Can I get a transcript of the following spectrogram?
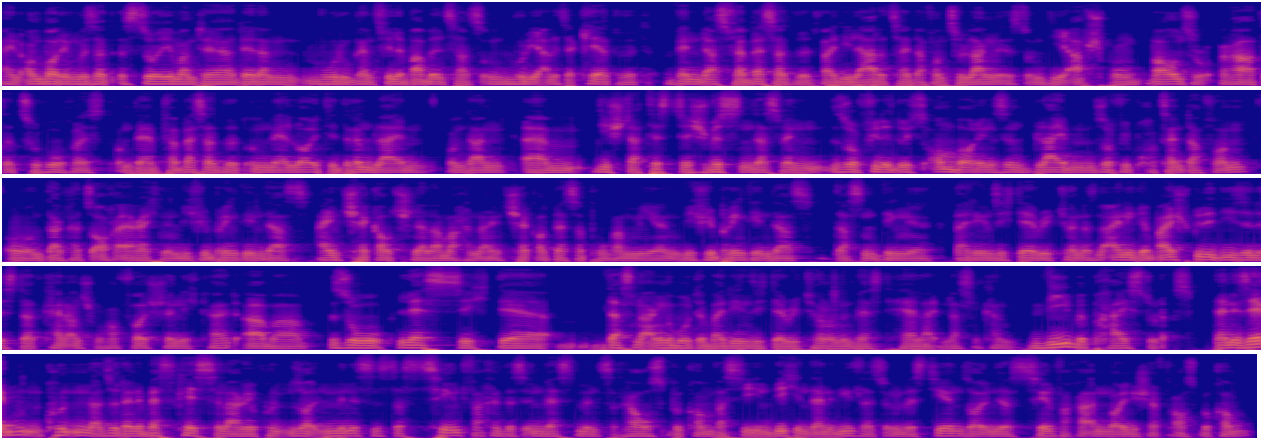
ein Onboarding Wizard ist so jemand, der, der dann, wo du ganz viele Bubbles hast und wo dir alles erklärt wird. Wenn das verbessert wird, weil die Ladezeit davon zu lang ist und die Absprung-Bounce-Rate zu hoch ist und der verbessert wird und mehr Leute drin bleiben und dann ähm, die statistisch wissen, dass wenn so viele durchs Onboarding sind, bleiben so viel Prozent davon. Und dann kannst du auch errechnen, wie viel bringt ihnen das? Ein Checkout schneller machen, ein Checkout besser programmieren, wie viel bringt ihnen das? Das sind Dinge, bei denen sich der Return, das sind einige Beispiele, diese Liste hat keinen Anspruch auf Vollständigkeit, aber so lässt sich der, das sind Angebote, Angebote, bei denen sich der Return on Invest herleiten lassen kann. Wie bepreist du das? Deine sehr guten Kunden, also deine Best-Case-Szenario-Kunden, sollten mindestens das Zehnfache des Investments rausbekommen, was sie in dich, in deine Dienstleistung investieren, sollten sie das Zehnfache an Neugeschäft rausbekommen.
